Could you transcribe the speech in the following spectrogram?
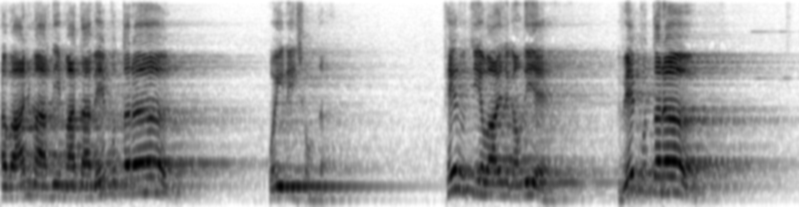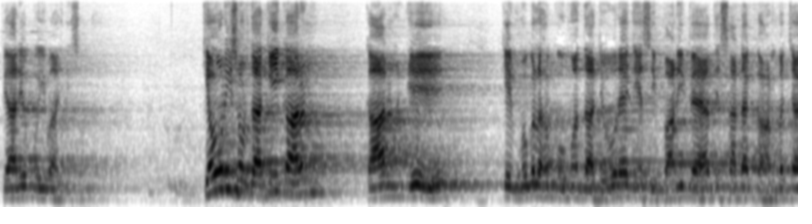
ਆਵਾਜ਼ ਮਾਰਦੀ ਮਾਤਾ, ਵੇ ਪੁੱਤਰ, ਕੋਈ ਨਹੀਂ ਸੁਣਦਾ ਫਿਰ ਉੱਚੀ ਆਵਾਜ਼ ਲਗਾਉਂਦੀ ਹੈ ਵੇ ਪੁੱਤਰ, ਪਿਆਰਿਓ, ਕੋਈ ਆਵਾਜ਼ ਨਹੀਂ ਸੁਣਦਾ। ਕਿਉਂ ਨਹੀਂ ਸੁਣਦਾ? ਕੀ ਕਾਰਨ? ਕਾਰਨ ਇਹ ਕਿ ਮੁਗਲ ਹਕੂਮਤ ਦਾ ਜ਼ੋਰ ਹੈ, ਜੇ ਅਸੀਂ ਪਾਣੀ ਪਿਆ ਤੇ ਸਾਡਾ ਘਾਣ ਬੱਚਾ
